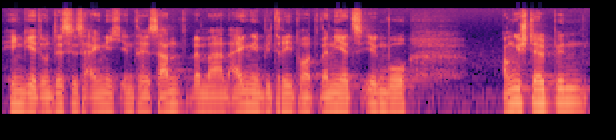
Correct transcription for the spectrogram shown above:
hingeht. Und das ist eigentlich interessant, wenn man einen eigenen Betrieb hat. Wenn ich jetzt irgendwo angestellt bin,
